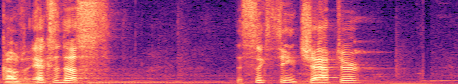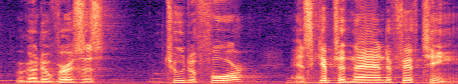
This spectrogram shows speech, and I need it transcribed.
comes from Exodus, the 16th chapter. We're going to do verses 2 to 4 and skip to 9 to 15.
